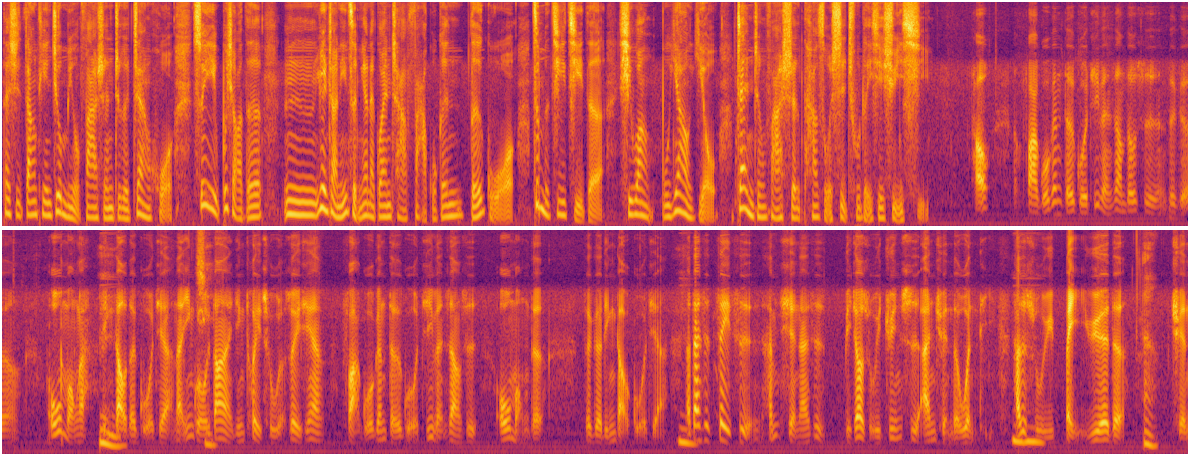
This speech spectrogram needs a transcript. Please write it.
但是当天就没有发生这个战火，所以不晓得，嗯，院长您怎么样来观察法国跟德国这么积极的希望不要有战争发生，他所释出的一些讯息？好，法国跟德国基本上都是这个欧盟啊领导的国家，嗯、那英国当然已经退出了，所以现在。法国跟德国基本上是欧盟的这个领导国家，那但是这一次很显然是比较属于军事安全的问题，它是属于北约的权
